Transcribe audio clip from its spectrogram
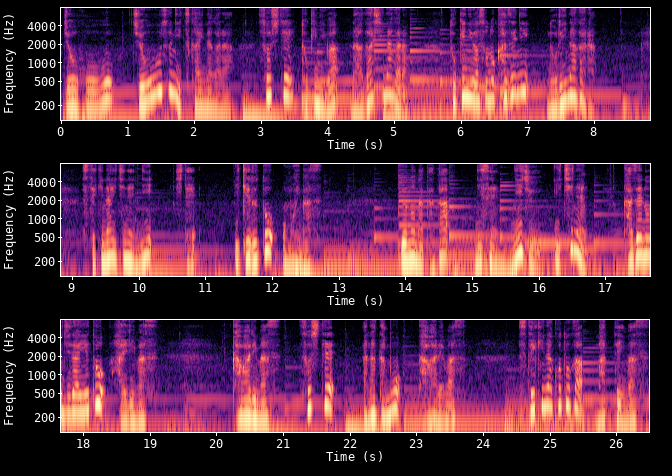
情報を上手に使いながらそして時には流しながら時にはその風に乗りながら素敵な一年にしていけると思います。世の中が2021年風の時代へと入ります。変わります。そしてあなたも変われます。素敵なことが待っています。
